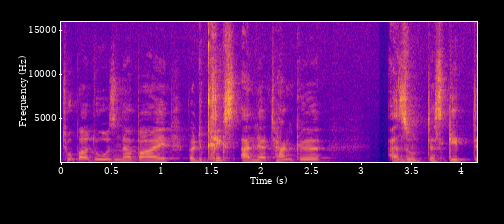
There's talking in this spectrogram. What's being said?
Tupperdosen dabei, weil du kriegst an der Tanke also das gibt,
